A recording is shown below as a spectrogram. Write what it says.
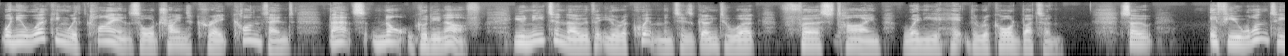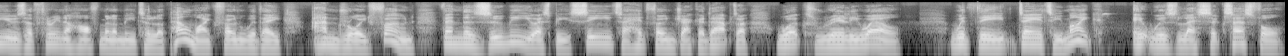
when you're working with clients or trying to create content, that's not good enough. You need to know that your equipment is going to work first time when you hit the record button. So if you want to use a 3.5mm lapel microphone with a Android phone, then the Xumee USB-C to headphone jack adapter works really well. With the Deity mic, it was less successful.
